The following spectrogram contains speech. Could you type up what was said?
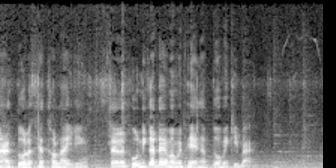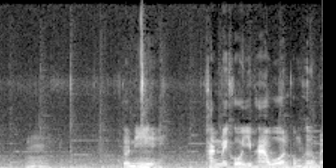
มากตัวละแค่เท่าไหร่เอง แต่พวกนี้ก็ได้มาไม่แพงครับตัวไม่กี่บาทตัวนี้พันไมโครยี่ห้าโวลต์ผมเพิ่มไป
